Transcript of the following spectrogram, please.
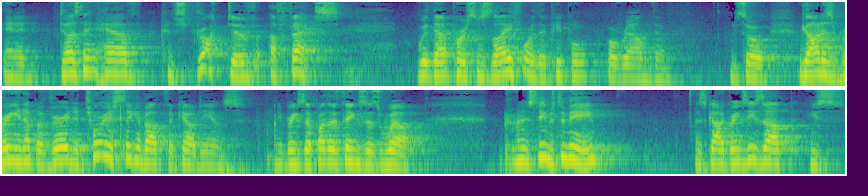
and it doesn't have constructive effects with that person's life or the people around them. And so God is bringing up a very notorious thing about the Chaldeans. He brings up other things as well. And it seems to me, as God brings these up, he's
